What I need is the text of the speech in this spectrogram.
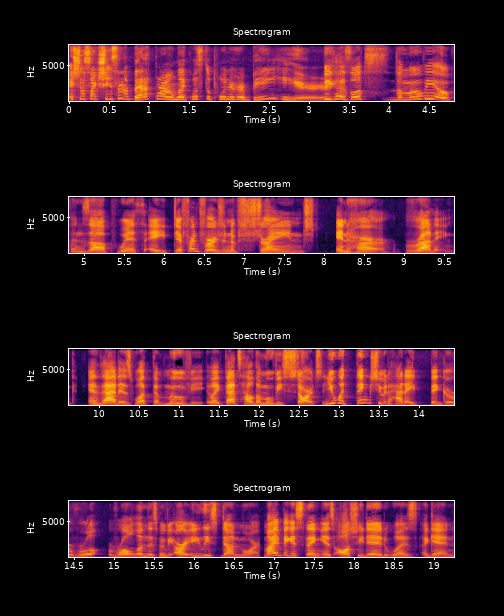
It's just like she's in the background. Like, what's the point of her being here? Because let's the movie opens up with a different version of Strange in her running. And that is what the movie like that's how the movie starts. You would think she would have had a bigger ro- role in this movie or at least done more. My biggest thing is all she did was again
